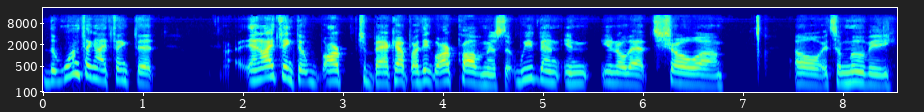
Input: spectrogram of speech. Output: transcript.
the one thing I think that, and I think that our to back up, I think our problem is that we've been in you know that show. Um, oh, it's a movie.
